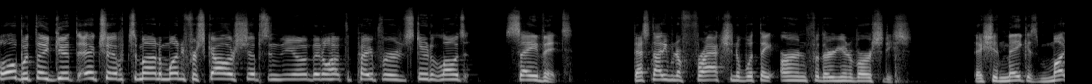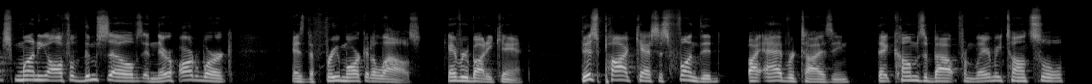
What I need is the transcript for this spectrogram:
Oh, but they get X, X amount of money for scholarships and you know they don't have to pay for student loans. Save it. That's not even a fraction of what they earn for their universities. They should make as much money off of themselves and their hard work as the free market allows. Everybody can. This podcast is funded by advertising that comes about from Laremy Tunsil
